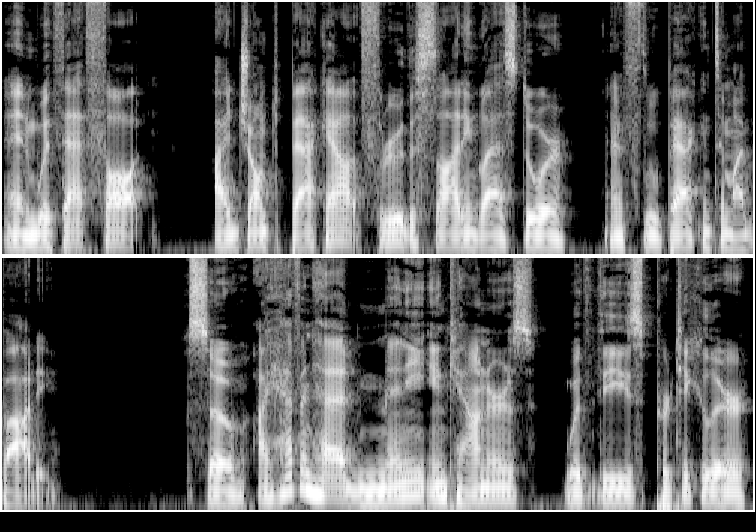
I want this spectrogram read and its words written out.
And with that thought, I jumped back out through the sliding glass door and flew back into my body. So, I haven't had many encounters with these particular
